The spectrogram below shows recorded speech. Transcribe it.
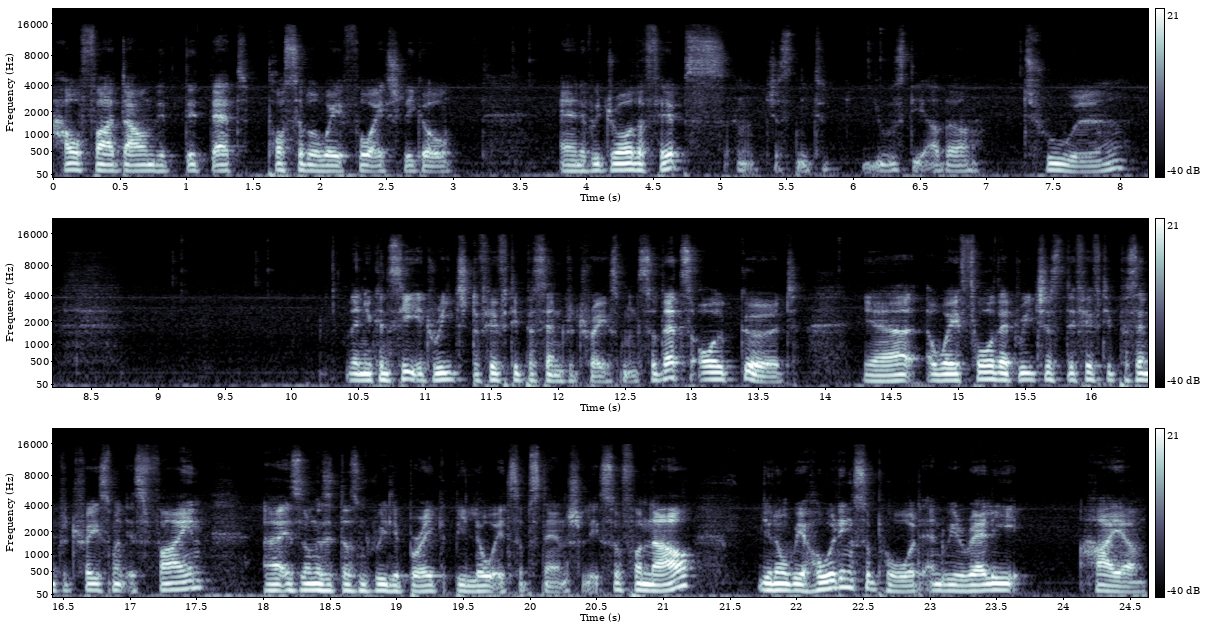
how far down did, did that possible wave 4 actually go. And if we draw the fibs, I just need to use the other tool, then you can see it reached the 50% retracement. So that's all good. Yeah, a wave 4 that reaches the 50% retracement is fine, uh, as long as it doesn't really break below it substantially. So for now, you know, we're holding support and we rally higher.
